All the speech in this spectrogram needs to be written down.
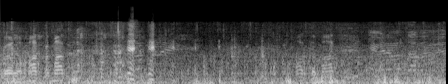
Vai lá, mata. mata, mata. Agora não estava a ver.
